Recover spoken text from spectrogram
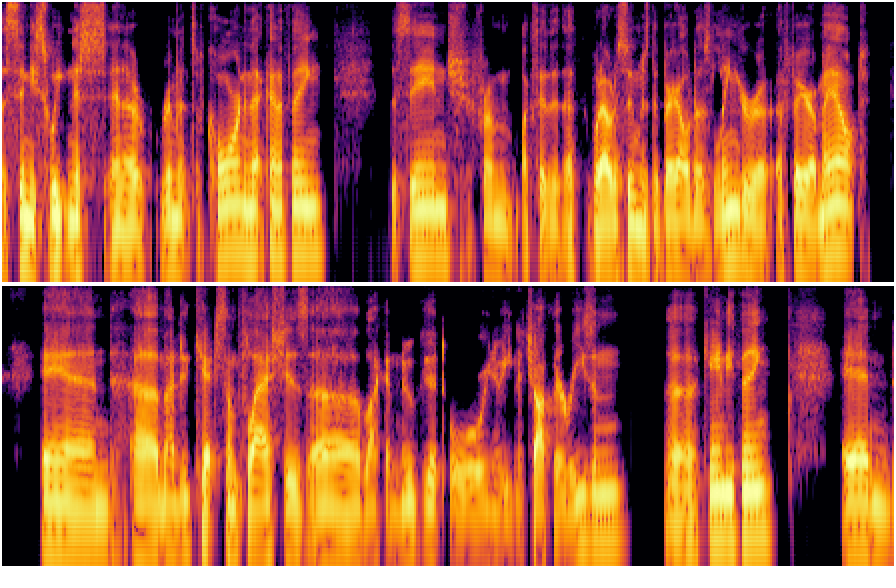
a semi sweetness and a remnants of corn and that kind of thing. The singe from, like I said, the, what I would assume is the barrel does linger a, a fair amount. And um, I did catch some flashes of like a nougat or, you know, eating a chocolate raisin uh, candy thing. And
